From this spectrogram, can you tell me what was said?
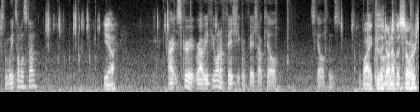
Some wheat's almost done? Yeah. Alright, screw it, Robbie. If you want to fish, you can fish. I'll kill skeletons. Why? Because I don't have a sword.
